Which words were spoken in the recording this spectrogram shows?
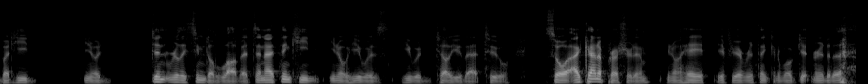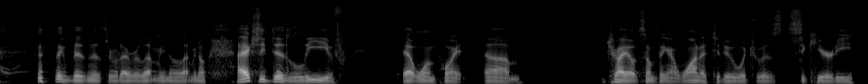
but he you know, didn't really seem to love it. And I think he, you know, he was, he would tell you that too. So I kind of pressured him, you know, hey, if you're ever thinking about getting rid of the, the business or whatever, let me know, let me know. I actually did leave at one point, um, try out something I wanted to do, which was security,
